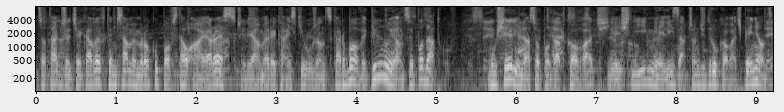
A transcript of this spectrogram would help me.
Co także ciekawe, w tym samym roku powstał IRS, czyli Amerykański Urząd Skarbowy, pilnujący podatków. Musieli nas opodatkować, jeśli mieli zacząć drukować pieniądze.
